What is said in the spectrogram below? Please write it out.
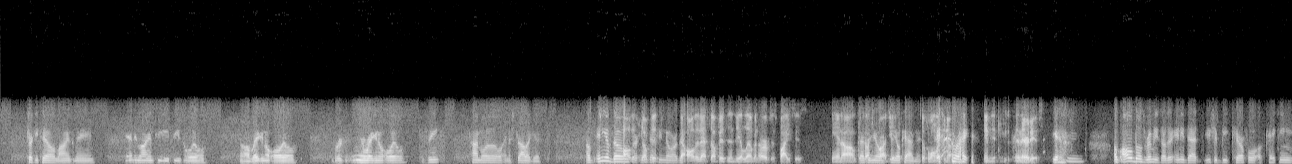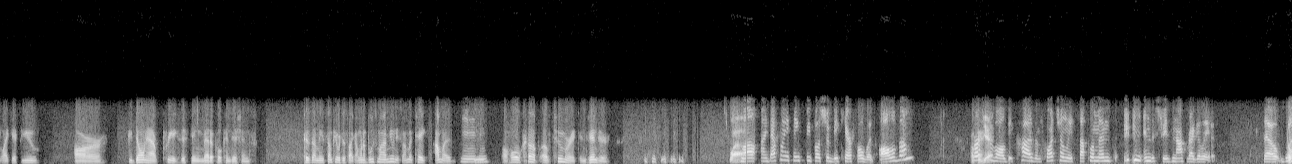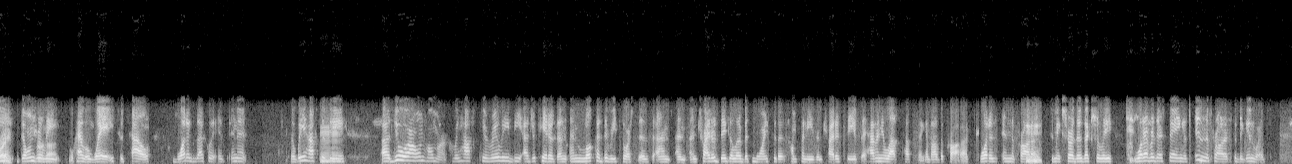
turkey tail, lion's mane, dandelion tea, seeds oil, uh, oregano oil, virgin oregano oil, zinc, thyme oil, and astragalus. Of any of those All the or any that that- you know, are there, all of that stuff is in the 11 herbs and spices in um, that's in your, Fried in your cabinet. Just want to let you know. right. and, and there it is. Yeah. Mm. Of all of those remedies, are there any that you should be careful of taking? Like if you are, if you don't have pre-existing medical conditions, because I mean, some people are just like, I want to boost my immunity, so I'm gonna take, I'm gonna hmm eat a whole cup of turmeric and ginger. Wow. well, I definitely think people should be careful with all of them. Okay. First Yeah. of all, because unfortunately, supplement industry is not regulated, so we Right. don't Sure really have a way to tell what exactly is in it. So we have to be uh, do our own homework. We have to really be educated and, and look at the resources and, and, and try to dig a little bit more into the companies and try to see if they have any lab testing about the product, what is in the product, Mhm. to make sure there's actually whatever they're saying is in the product to begin with.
